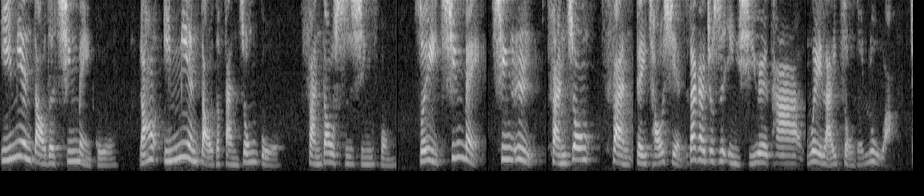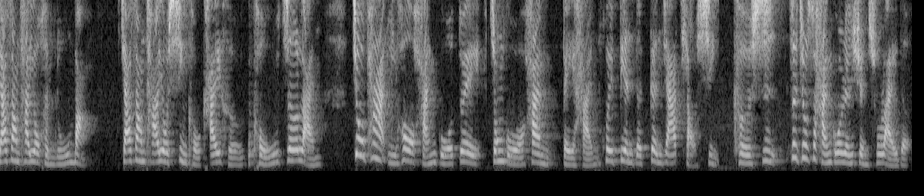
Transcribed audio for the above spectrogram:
一面倒的亲美国，然后一面倒的反中国，反到失心疯。所以亲美、亲日、反中、反北朝鲜，大概就是尹锡悦他未来走的路啊。加上他又很鲁莽，加上他又信口开河、口无遮拦，就怕以后韩国对中国和北韩会变得更加挑衅。可是这就是韩国人选出来的，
